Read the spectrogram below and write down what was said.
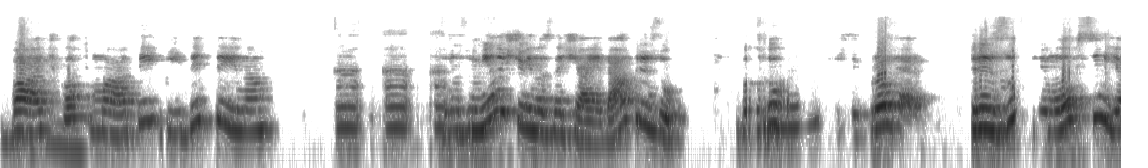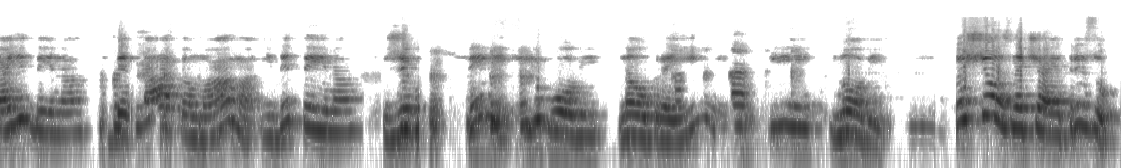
Батько, мати і дитина. Зрозуміли, що він означає, да, тризуб? Послухайте про герб. Тризуб, немов сім'я єдина, де тато, мама і дитина живуть в мирі і любові на Україні і новій. То що означає тризуб?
